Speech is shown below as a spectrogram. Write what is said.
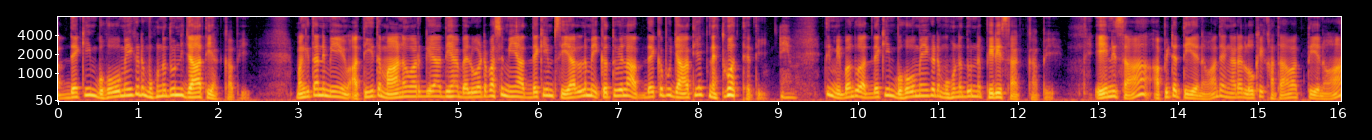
අත්දැකින් බොහෝමයකට මුහුණ දුන්න ජාතියක් අපි. මංහිතන්න මේ අතීත මානවර්ගයා දිහා බැලුවට පස මේ අත්දැකීම් සියල්ලම එකතු වෙලා අත්දැකපු ජාතියක් නැතුවත් ඇති. ඉතින් මේ බඳු අත්දැකින් බොහෝමයකට මුහුණ දුන්න පිරිසක් අපි. ඒ නිසා අපිට තියෙනවා දැන් අර ලෝකෙ කතාවක් තියෙනවා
